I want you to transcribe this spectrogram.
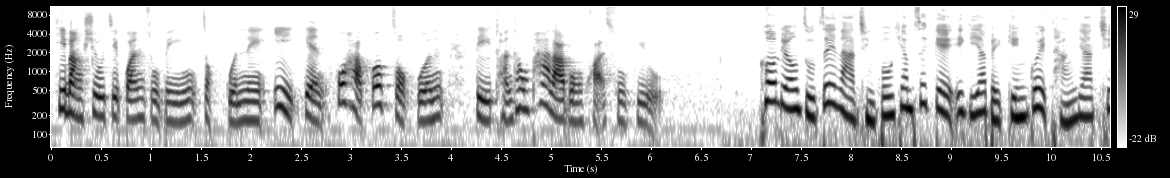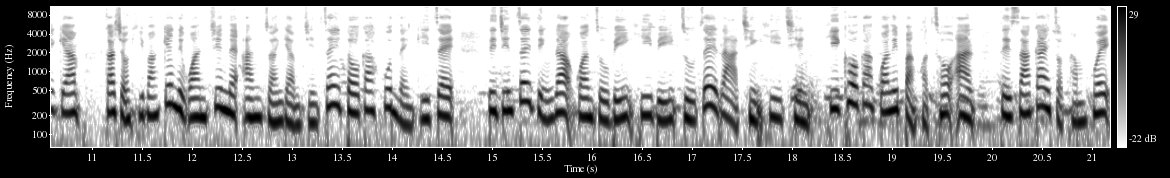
希望收集关注民族群的意见，符合各族群伫传统帕拉文化需求。考量自制拉青保险设计以及也未经过糖压测验，加上希望建立完整的安全验证制度甲训练机制，已经制定了关注民、希民自制拉青疫情许可甲管理办法草案。第三届座谈会，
